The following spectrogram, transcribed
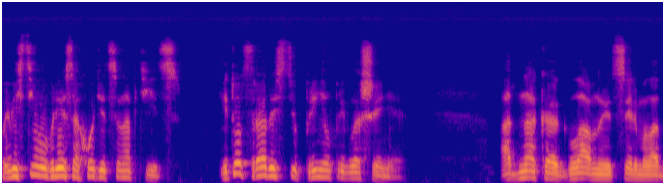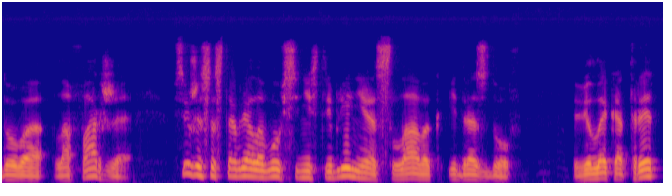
повести его в лес охотиться на птиц и тот с радостью принял приглашение. Однако главную цель молодого Лафаржа все же составляла вовсе не истребление славок и дроздов. Вилек-Атрет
